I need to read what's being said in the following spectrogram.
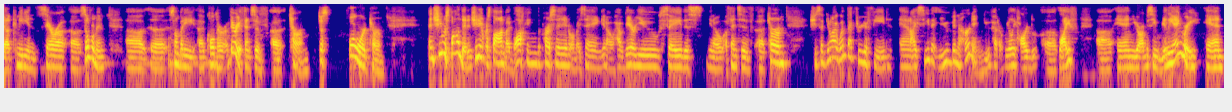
uh, comedian Sarah uh, Silverman, uh, uh, somebody called her a very offensive term, just four-word term, and she responded. And she didn't respond by blocking the person or by saying, you know, how dare you say this, you know, offensive term she said, You know, I went back through your feed and I see that you've been hurting. You've had a really hard uh, life uh, and you're obviously really angry. And,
